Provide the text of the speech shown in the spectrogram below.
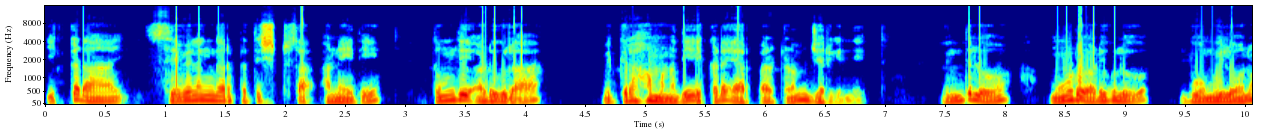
ఇక్కడ శివలింగ ప్రతిష్ఠ అనేది తొమ్మిది అడుగుల విగ్రహం అన్నది ఇక్కడ ఏర్పడటం జరిగింది. ఇందులో మూడు అడుగులు భూమిలోను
